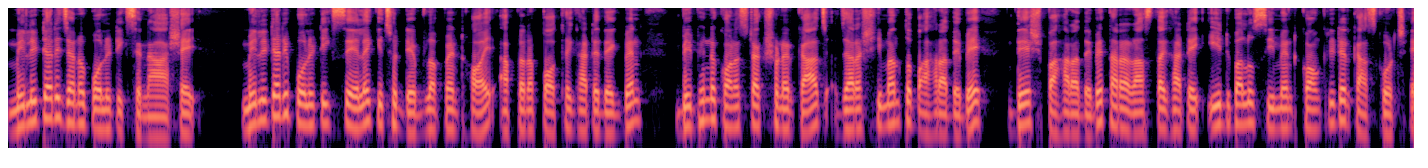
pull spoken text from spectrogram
মিলিটারি যেন পলিটিক্সে না আসে। মিলিটারি পলিটিক্সে এলে কিছু ডেভেলপমেন্ট হয়, আপনারা পথে ঘাটে দেখবেন বিভিন্ন কনস্ট্রাকশনের কাজ, যারা সীমান্ত পাহারা দেবে, দেশ পাহারা দেবে, তারা রাস্তাঘাটে ইট, বালু, সিমেন্ট, কংক্রিটের কাজ করছে,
